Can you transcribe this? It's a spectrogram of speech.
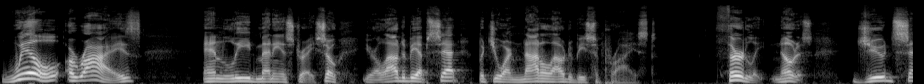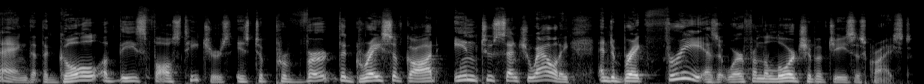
will arise and lead many astray. So you're allowed to be upset, but you are not allowed to be surprised. Thirdly, notice Jude saying that the goal of these false teachers is to pervert the grace of God into sensuality and to break free, as it were, from the lordship of Jesus Christ.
